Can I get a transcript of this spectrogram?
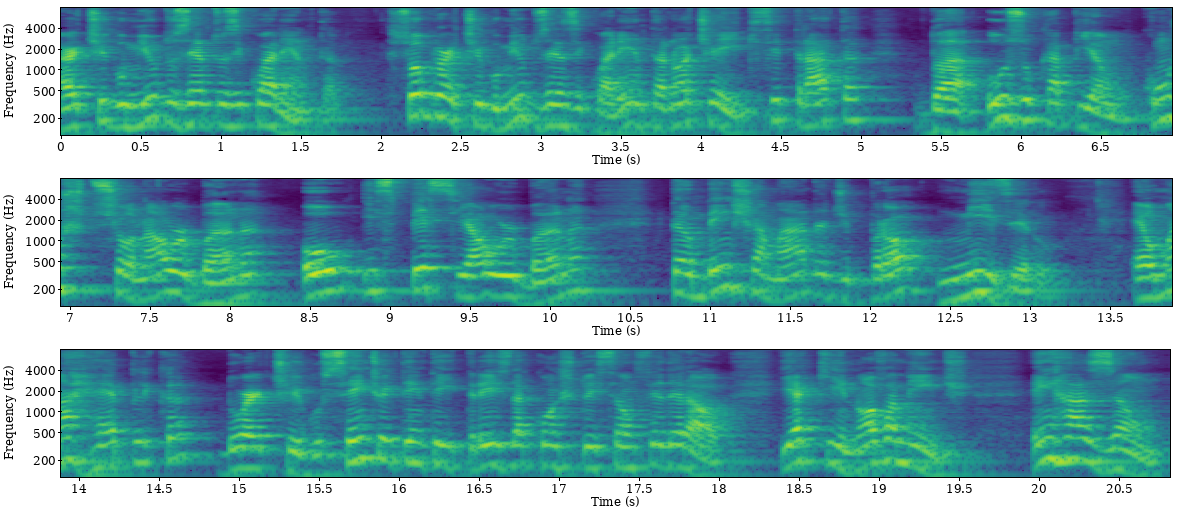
Artigo 1240. Sobre o artigo 1240, anote aí que se trata do uso capião constitucional urbana ou especial urbana também chamada de pró-mísero. É uma réplica do artigo 183 da Constituição Federal. E aqui, novamente, em razão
